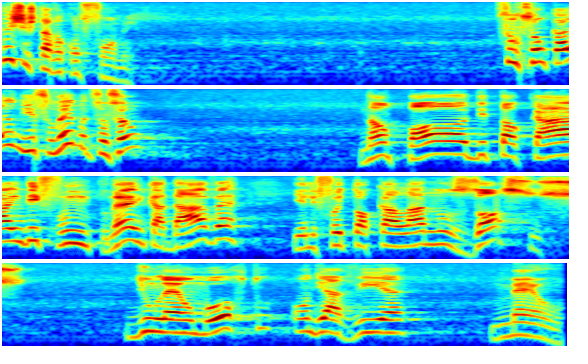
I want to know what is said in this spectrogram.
Cristo estava com fome. Sansão caiu nisso, lembra de Sansão? Não pode tocar em defunto, né? em cadáver, e ele foi tocar lá nos ossos de um leão morto, onde havia mel,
